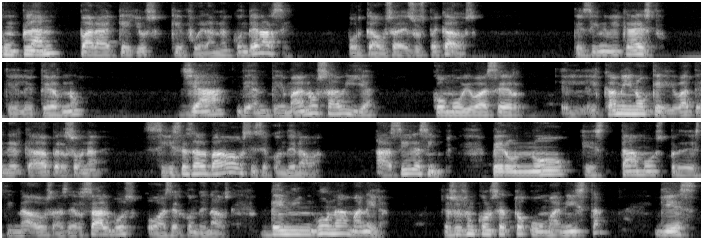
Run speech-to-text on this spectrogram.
un plan para aquellos que fueran a condenarse por causa de sus pecados. ¿Qué significa esto? Que el Eterno ya de antemano sabía cómo iba a ser el camino que iba a tener cada persona si se salvaba o si se condenaba. Así de simple. Pero no estamos predestinados a ser salvos o a ser condenados. De ninguna manera. Eso es un concepto humanista y es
